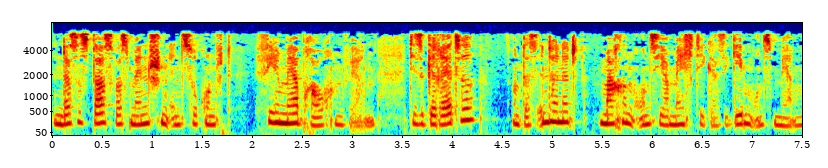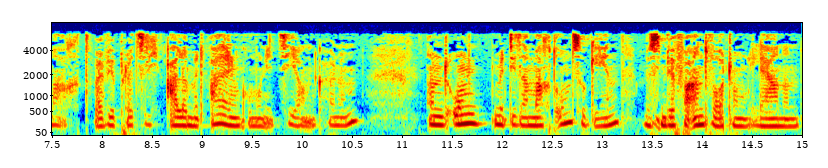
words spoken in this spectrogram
Denn das ist das, was Menschen in Zukunft viel mehr brauchen werden. Diese Geräte und das Internet machen uns ja mächtiger. Sie geben uns mehr Macht, weil wir plötzlich alle mit allen kommunizieren können. Und um mit dieser Macht umzugehen, müssen wir Verantwortung lernen.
